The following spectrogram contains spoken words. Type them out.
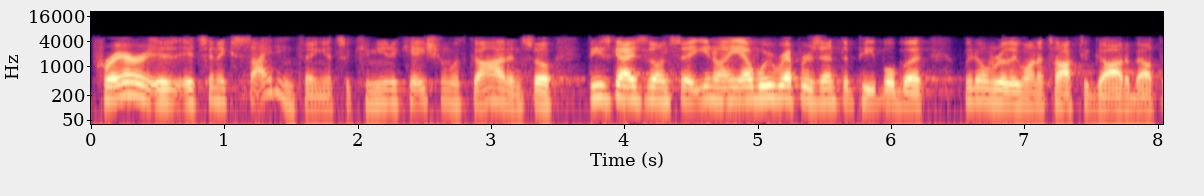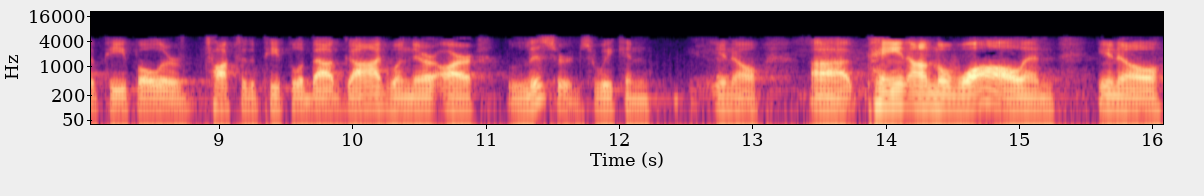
prayer is it's an exciting thing. It's a communication with God. And so these guys don't say, you know, yeah, we represent the people, but we don't really want to talk to God about the people or talk to the people about God when there are lizards we can, you know, uh, paint on the wall and, you know,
